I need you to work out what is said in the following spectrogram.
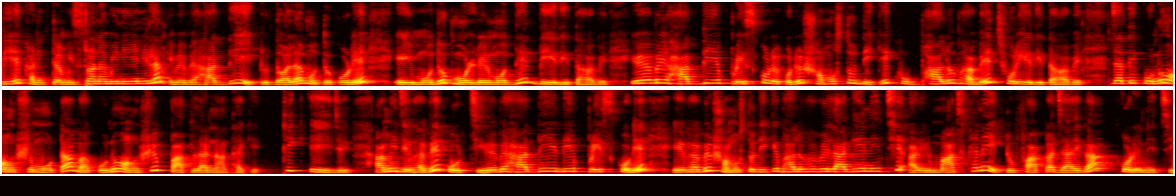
দিয়ে খানিকটা মিশ্রণ আমি নিয়ে নিলাম। এভাবে হাত দিয়ে একটু দলা মতো করে এই মোদক মোল্ডের মধ্যে দিয়ে দিতে হবে। এভাবে হাত দিয়ে প্রেস করে করে সমস্ত দিকে খুব ভালোভাবে ছড়িয়ে দিতে হবে, যাতে কোনো অংশে মোটা বা কোনো অংশে পাতলা না থাকে। এই যে আমি যেভাবে করছি, এভাবে হাত দিয়ে দিয়ে প্রেস করে এভাবে সমস্ত দিকে ভালোভাবে লাগিয়ে নিচ্ছি আর এর মাঝখানে একটু ফাঁকা জায়গা করে নিচ্ছি।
